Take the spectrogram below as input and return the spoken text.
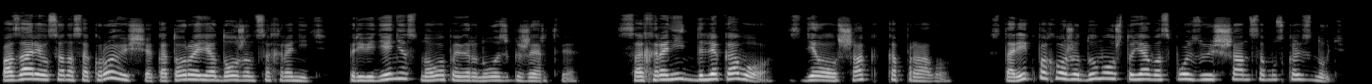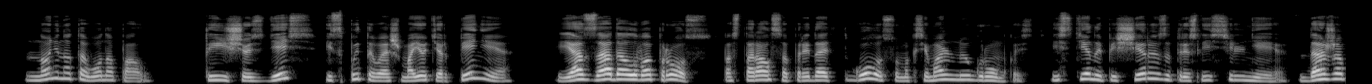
Позарился на сокровище, которое я должен сохранить. Привидение снова повернулось к жертве. «Сохранить для кого?» — сделал шаг к капралу. Старик, похоже, думал, что я воспользуюсь шансом ускользнуть, но не на того напал. «Ты еще здесь? Испытываешь мое терпение?» Я задал вопрос, постарался придать голосу максимальную громкость, и стены пещеры затряслись сильнее, даже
